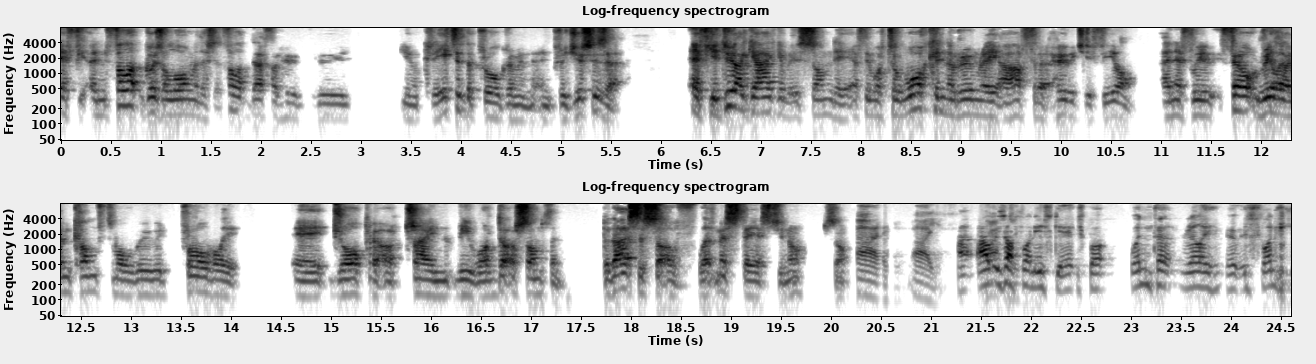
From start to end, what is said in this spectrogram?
if and Philip goes along with this. Philip Differ, who who you know created the program and, and produces it. If you do a gag about somebody, if they were to walk in the room right after it, how would you feel? And if we felt really uncomfortable, we would probably uh, drop it or try and reword it or something. But that's the sort of litmus test, you know. So aye, aye. That, that was a funny sketch, but wasn't it? Really, it was funny.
